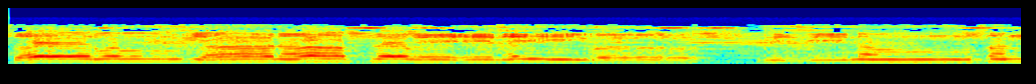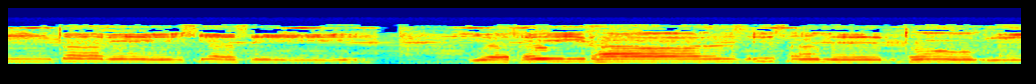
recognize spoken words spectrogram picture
सर्वम् ज्ञानाप्लवेनैव विलीनम् सन्तरिष्यसि। यथैधांसि समेद्धोऽग्ने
